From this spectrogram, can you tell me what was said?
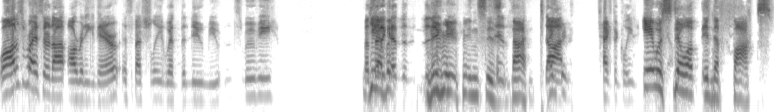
Well, I'm surprised they're not already there, especially with the New Mutants movie. But yeah, then again, but the, the New New Mutants is not. not technic- technically. it was still up in the Fox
